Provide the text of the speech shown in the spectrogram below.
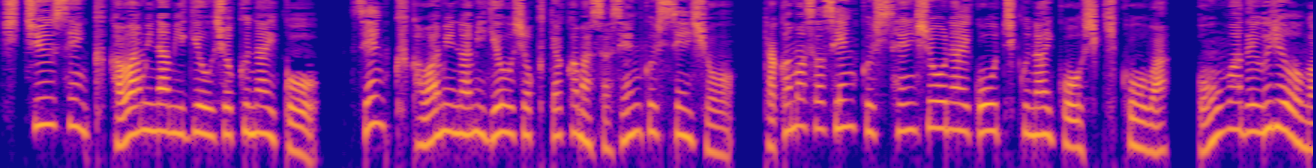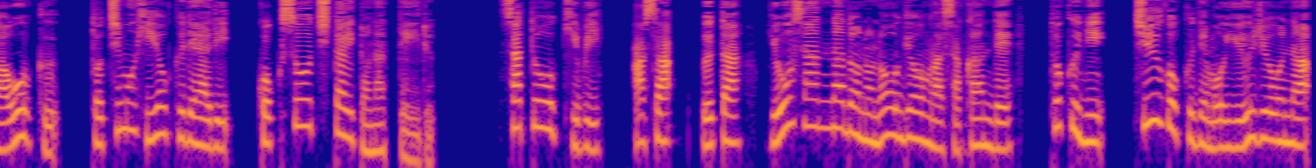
市中選区川南行職内校、選区川南行職高政選区市選省、高政選区市選省内校地区内校式校は、温和で雨量が多く、土地も肥沃であり、国葬地帯となっている。佐藤きび、朝、豚、養蚕などの農業が盛んで、特に中国でも有料な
